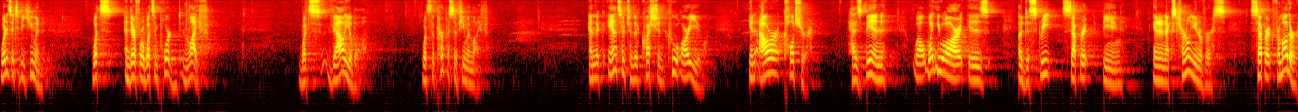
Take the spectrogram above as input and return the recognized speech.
What is it to be human? What's, and therefore, what's important in life? What's valuable? What's the purpose of human life? And the answer to the question, who are you, in our culture has been well, what you are is a discrete, separate being in an external universe, separate from other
